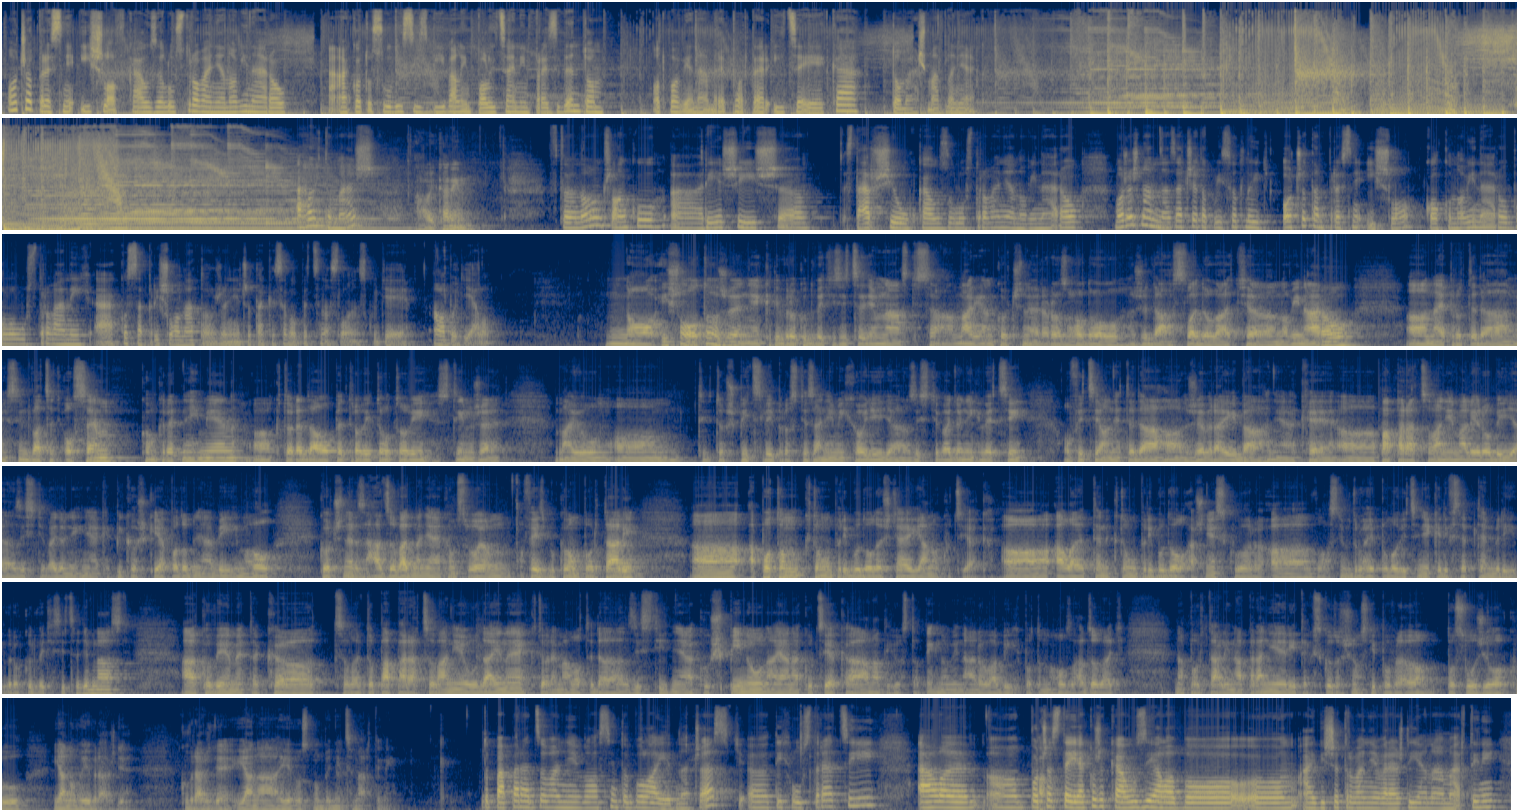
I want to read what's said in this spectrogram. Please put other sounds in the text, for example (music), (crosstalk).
O čo presne išlo v kauze lustrovania novinárov a ako to súvisí s bývalým policajným prezidentom, odpovie nám reportér ICJK Tomáš Madleniak. Ahoj Tomáš. Ahoj Karin. V tvojom novom článku riešiš staršiu kauzu lustrovania novinárov. Môžeš nám na začiatok vysvetliť, o čo tam presne išlo, koľko novinárov bolo lustrovaných a ako sa prišlo na to, že niečo také sa vôbec na Slovensku deje alebo dialo? No, išlo o to, že niekedy v roku 2017 sa Marian Kočner rozhodol, že dá sledovať novinárov. Najprv teda, myslím, 28 konkrétnych mien, ktoré dal Petrovi Totovi s tým, že majú o, títo špicli proste za nimi chodiť a zisťovať o nich veci. Oficiálne teda, že vraj iba nejaké paparacovanie mali robiť a zisťovať o nich nejaké pikošky a podobne, aby ich mohol Kočner zhadzovať na nejakom svojom facebookovom portáli. A potom k tomu pribudol ešte aj Jano Kuciak. Ale ten k tomu pribudol až neskôr, vlastne v druhej polovici, niekedy v septembri v roku 2017 a ako vieme, tak e, celé to paparacovanie údajné, ktoré malo teda zistiť nejakú špinu na Jana Kuciaka a na tých ostatných novinárov, aby ich potom mohol zhadzovať na portáli na pranieri, tak v skutočnosti e, poslúžilo ku Janovej vražde. Ku vražde Jana a jeho snúbenice Martiny. To paparadzovanie vlastne to bola jedna časť e, tých lustrácií, ale počas tej akože kauzy alebo aj vyšetrovania vraždy Jana a Martiny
